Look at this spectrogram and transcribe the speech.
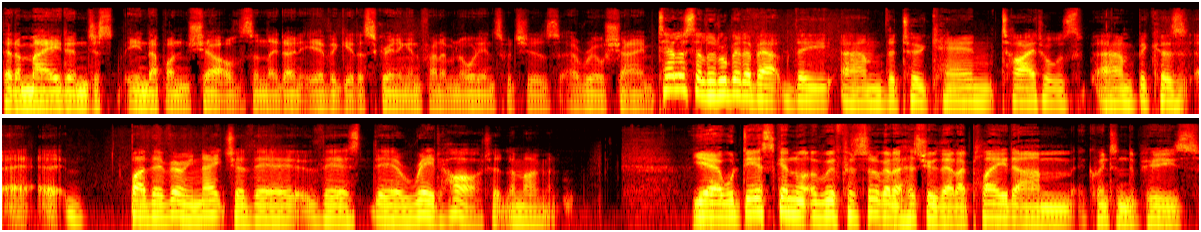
that are made and just end up on shelves and they don't ever get a screening in front of an audience, which is a real shame. Tell us a little bit about the um, the two Cannes titles um, because uh, uh, by their very nature they're they're they're red hot at the moment. Yeah, well, Deerskin, we've sort of got a history of that. I played um, Quentin Dupieux's.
